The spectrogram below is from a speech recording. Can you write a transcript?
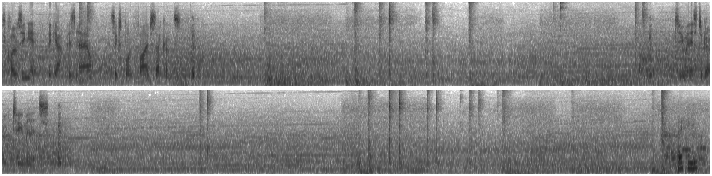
is closing in. The gap is now 6.5 seconds. Two minutes to go. Two minutes. Thank you.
